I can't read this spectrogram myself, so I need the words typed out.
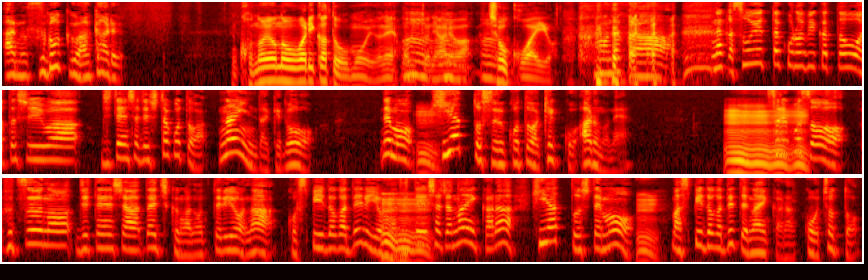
あのすごくわかるこの世の終わりかと思うよね本当にあれは、うんうん。うん超怖いよ。もうだから なんかそういった転び方を私は自転車でしたことはないんだけどでも、うん。ヒヤッとすることは結構あるのね。うんうんうんうん。それこそ普通の自転車大地君が乗ってるようなこうスピードが出るような自転車じゃないから、ヒヤッとしても、うん。まあ、スピードが出てないからこうちょっと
